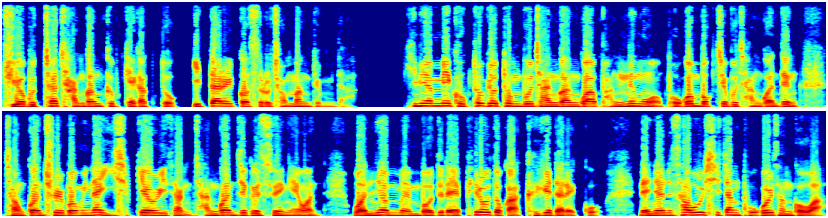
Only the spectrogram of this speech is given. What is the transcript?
주요 부처 장관급 개각도 잇따를 것으로 전망됩니다. 김현미 국토교통부 장관과 박능호 보건복지부 장관 등 정권 출범이나 20개월 이상 장관직을 수행해온 원년 멤버들의 피로도가 극에 달했고 내년 서울시장 보궐선거와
